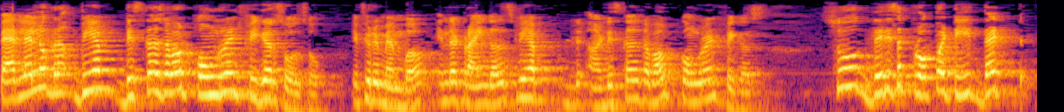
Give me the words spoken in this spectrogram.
Parallelogram we have discussed about congruent figures also. If you remember in the triangles we have uh, discussed about congruent figures. So there is a property that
